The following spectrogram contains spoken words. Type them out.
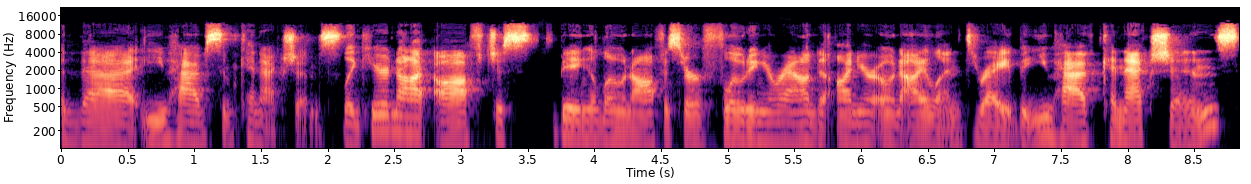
that you have some connections. Like you're not off just being a loan officer floating around on your own island, right? But you have connections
